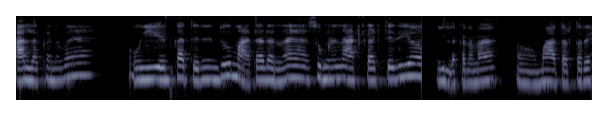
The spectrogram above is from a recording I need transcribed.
ಅಲ್ಲ ಕಣವ ಏನು ಕತೆ ನಿಂದು? ಮಾತಾಡೋಣ ಸುಮ್ಮನೆ ನಾಟಕ ಆಡ್ತಿದೀಯೋ? ಇಲ್ಲ ಕಣಮ್ಮ ಮಾತಾಡ್ತಾರೆ.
